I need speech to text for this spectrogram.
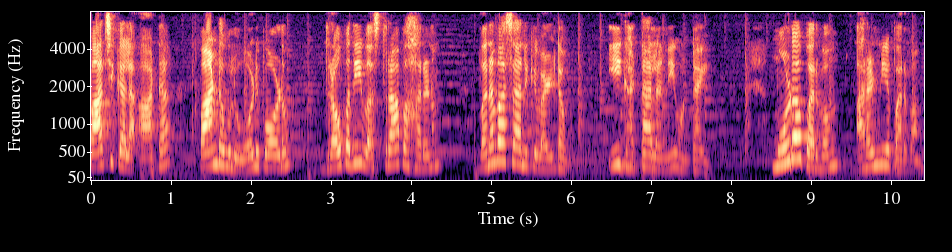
పాచికల ఆట పాండవులు ఓడిపోవడం ద్రౌపది వస్త్రాపహరణం వనవాసానికి వెళ్ళటం ఈ ఘట్టాలన్నీ ఉంటాయి. మూడో పర్వం అరణ్య పర్వం.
